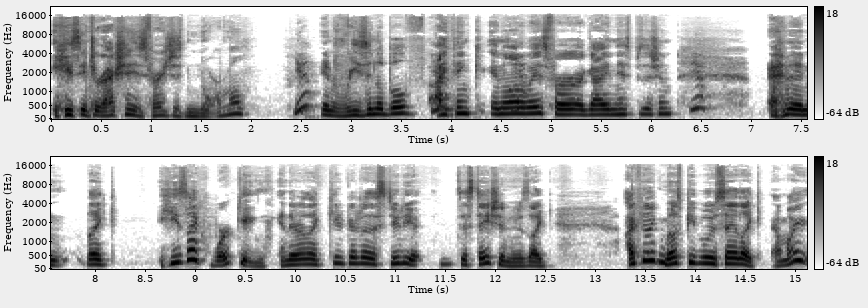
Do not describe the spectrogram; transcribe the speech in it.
His interaction is very just normal. Yeah. And reasonable, I think, in a lot of ways for a guy in his position. Yeah. And then, like, he's like working, and they're like, you go to the studio, the station, and it's like, I feel like most people would say, like, am I,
